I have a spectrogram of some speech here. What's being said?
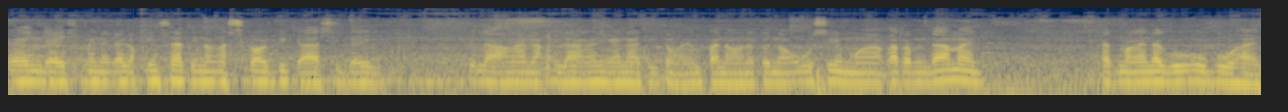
Ayan guys, may nag-alok din sa atin ng ascorbic acid dahil kailangan na kailangan nga natin ito ngayong panahon na ito na uso yung mga karamdaman at mga nag-uubuhan.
